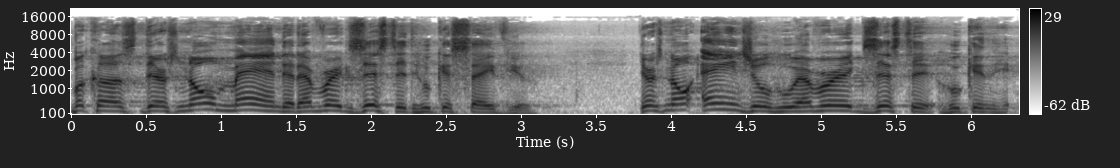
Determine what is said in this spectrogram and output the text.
Because there's no man that ever existed who could save you. There's no angel who ever existed who can,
